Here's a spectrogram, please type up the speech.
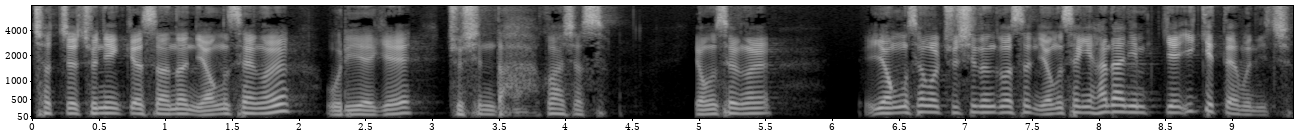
첫째 주님께서는 영생을 우리에게 주신다고 하셨습니다. 영생을 영생을 주시는 것은 영생이 하나님께 있기 때문이죠.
